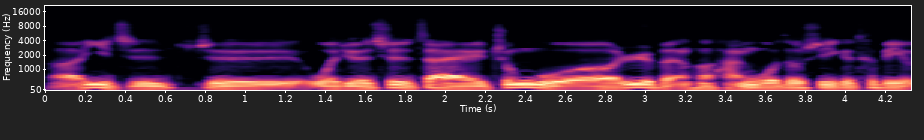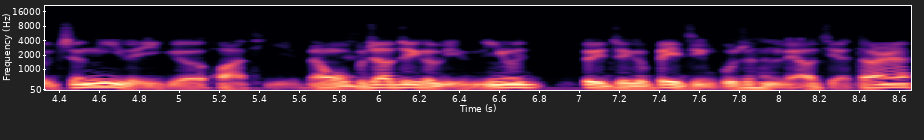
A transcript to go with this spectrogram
呃一直是我觉得是在中国、日本和韩国都是一个特别有争议的一个话题。但我不知道这个里，因为对这个背景不是很了解。当然，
